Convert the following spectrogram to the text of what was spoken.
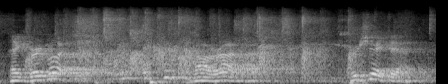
Thank you very much. All right. Appreciate that.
